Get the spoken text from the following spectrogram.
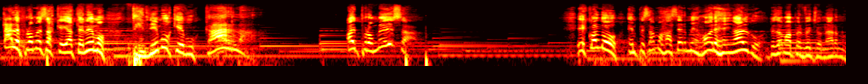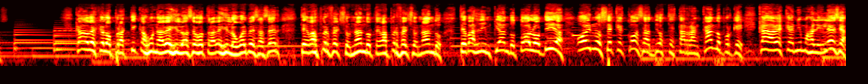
tales promesas que ya tenemos, tenemos que buscarla. Hay promesa. Es cuando empezamos a ser mejores en algo, empezamos a perfeccionarnos. Cada vez que lo practicas una vez y lo haces otra vez y lo vuelves a hacer, te vas perfeccionando, te vas perfeccionando, te vas limpiando todos los días. Hoy no sé qué cosas Dios te está arrancando porque cada vez que venimos a la iglesia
